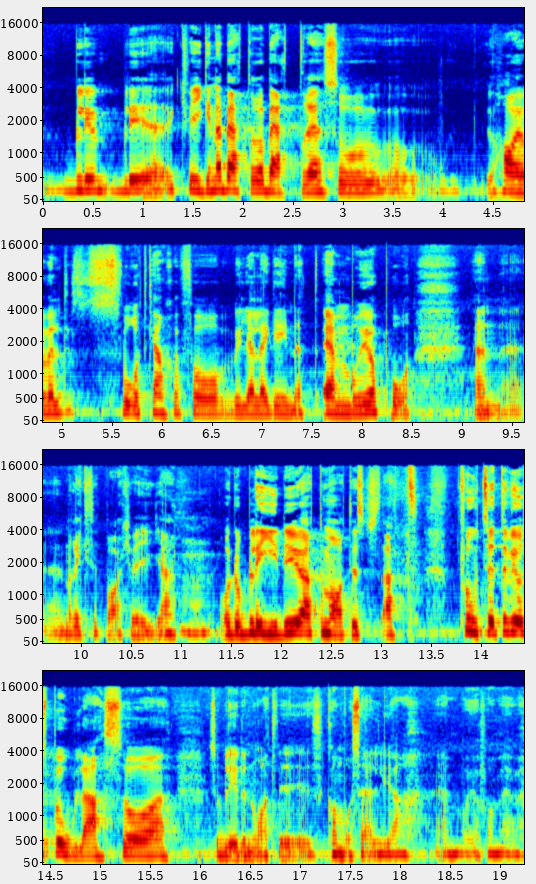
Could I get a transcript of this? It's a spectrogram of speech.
blir, blir kvigerna bättre och bättre så har jag väl svårt kanske för att vilja lägga in ett embryo på en, en riktigt bra kviga. Mm. Och då blir det ju automatiskt att fortsätter vi att spola så så blir det nog att vi kommer att sälja embryo framöver.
